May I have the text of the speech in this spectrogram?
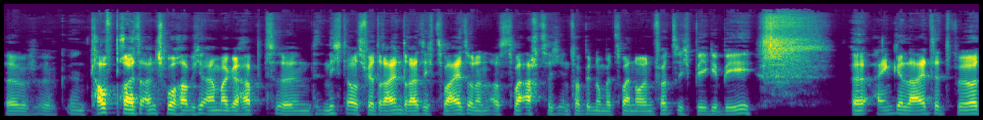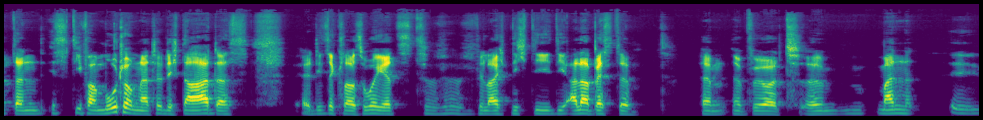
äh, äh, 'n Kaufpreisanspruch habe ich einmal gehabt, äh, nicht aus 433(2), sondern aus 280 in Verbindung mit 249 BGB äh, eingeleitet wird, dann ist die Vermutung natürlich da, dass äh, diese Klausur jetzt äh, vielleicht nicht die, die allerbeste ähm, wird. Ähm, man, äh,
